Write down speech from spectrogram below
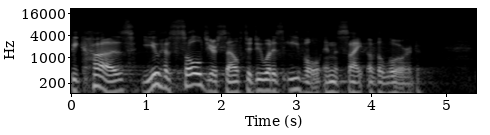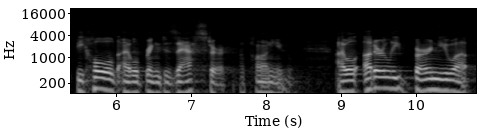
because you have sold yourself to do what is evil in the sight of the Lord. Behold, I will bring disaster upon you. I will utterly burn you up,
